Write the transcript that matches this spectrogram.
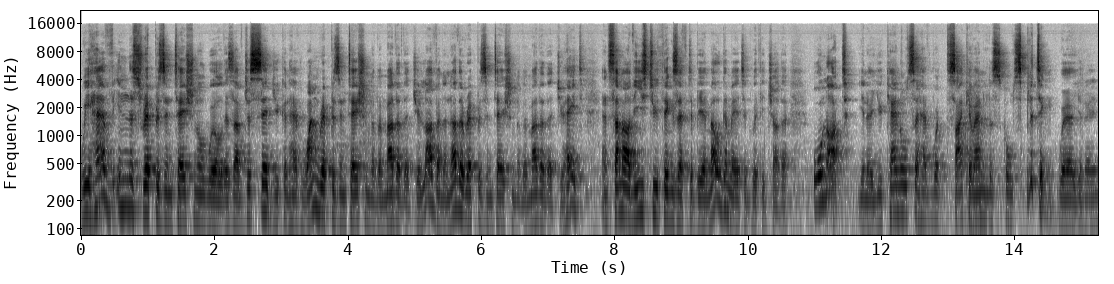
we have in this representational world, as I've just said, you can have one representation of a mother that you love and another representation of a mother that you hate, and somehow these two things have to be amalgamated with each other, or not. You know, you can also have what psychoanalysts call splitting, where you know,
